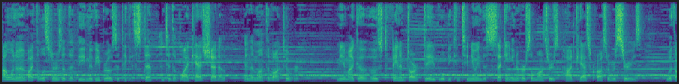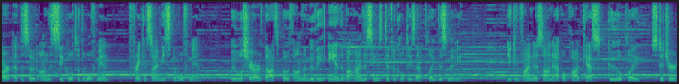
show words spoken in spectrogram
I want to invite the listeners of the B Movie Bros to take a step into the Black Cat Shadow in the month of October. Me and my co host, Phantom Dark Dave, will be continuing the second Universal Monsters podcast crossover series with our episode on the sequel to The Wolfman, Frankenstein Meets the Wolfman. We will share our thoughts both on the movie and the behind the scenes difficulties that plagued this movie. You can find us on Apple Podcasts, Google Play, Stitcher,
